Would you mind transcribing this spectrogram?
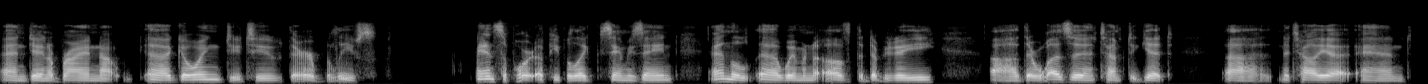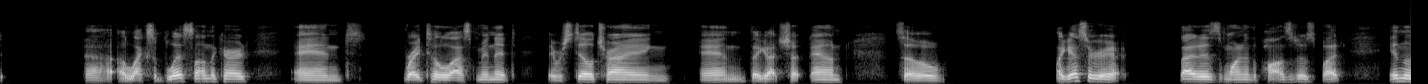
and Daniel Bryan not uh, going due to their beliefs and support of people like Sami Zayn and the uh, women of the WWE. Uh, there was an attempt to get uh, Natalya and uh, Alexa Bliss on the card, and right to the last minute, they were still trying and they got shut down. So I guess that is one of the positives, but in the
